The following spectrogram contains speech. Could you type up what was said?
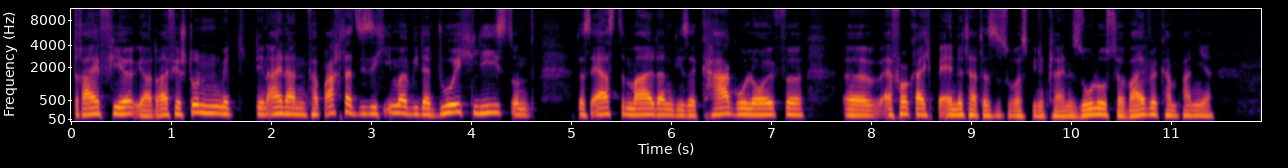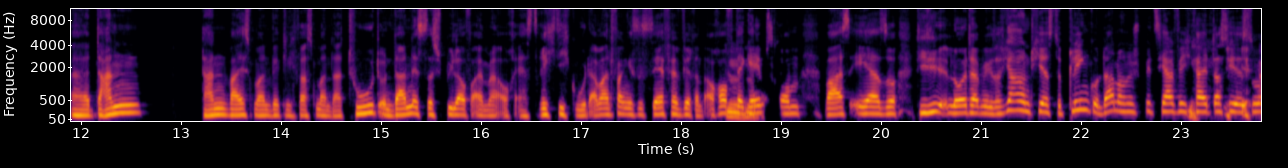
drei, vier, ja, drei, vier Stunden mit den Einheiten verbracht hat, sie sich immer wieder durchliest und das erste Mal dann diese Cargo-Läufe äh, erfolgreich beendet hat. Das ist sowas wie eine kleine Solo-Survival-Kampagne. Äh, dann dann weiß man wirklich, was man da tut und dann ist das Spiel auf einmal auch erst richtig gut. Am Anfang ist es sehr verwirrend. Auch auf mhm. der Gamescom war es eher so, die Leute haben mir gesagt, ja, und hier ist der Plink und da noch eine Spezialfähigkeit, das hier ist so.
